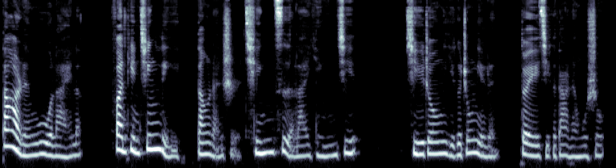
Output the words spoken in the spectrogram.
大人物来了。饭店经理当然是亲自来迎接。其中一个中年人对几个大人物说：“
